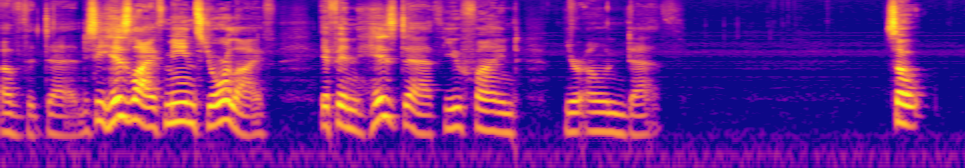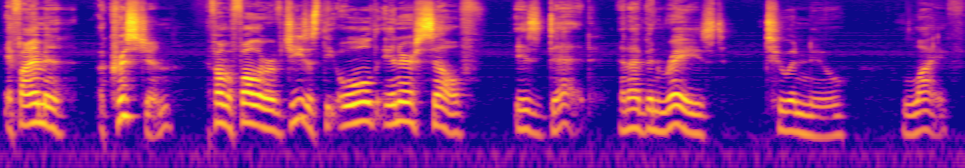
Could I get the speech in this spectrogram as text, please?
of the dead. You see, his life means your life if in his death you find your own death. So, if I'm a, Christian, if I'm a follower of Jesus, the old inner self is dead, and I've been raised to a new life.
